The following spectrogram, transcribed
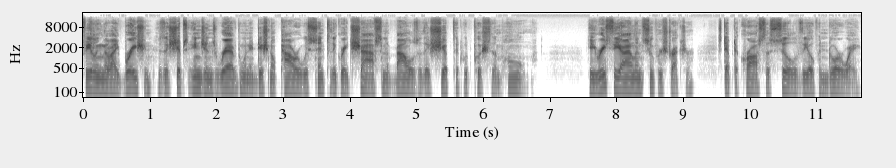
feeling the vibration as the ship's engines revved when additional power was sent to the great shafts in the bowels of the ship that would push them home. He reached the island's superstructure, stepped across the sill of the open doorway,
